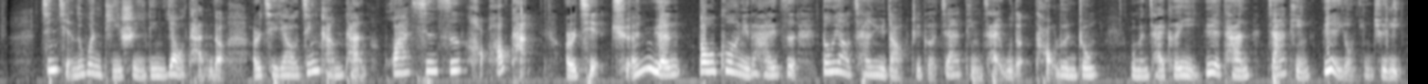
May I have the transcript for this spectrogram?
金钱的问题是一定要谈的，而且要经常谈，花心思好好谈，而且全员包括你的孩子都要参与到这个家庭财务的讨论中，我们才可以越谈家庭越有凝聚力。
